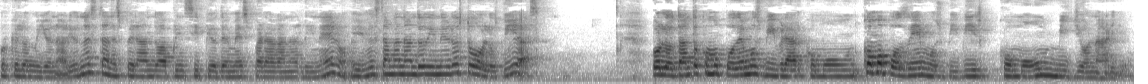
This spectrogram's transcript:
Porque los millonarios no están esperando a principios de mes para ganar dinero, ellos están ganando dinero todos los días. Por lo tanto, ¿cómo podemos vibrar como un, cómo podemos vivir como un millonario?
